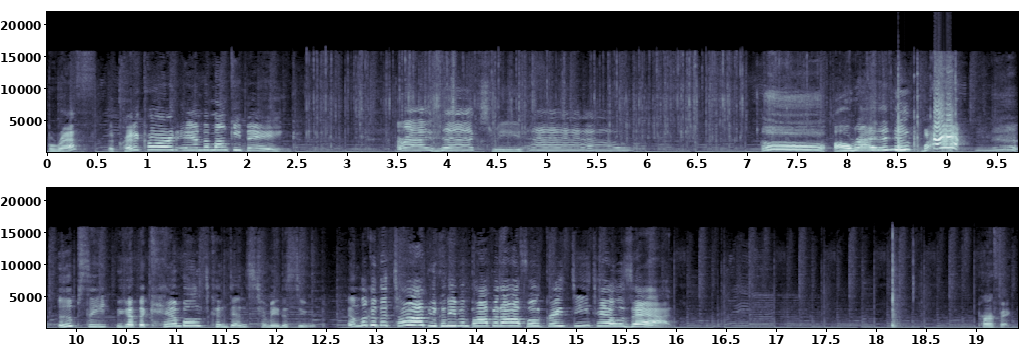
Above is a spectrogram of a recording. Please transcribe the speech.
breath, the credit card, and the monkey thing. All right, next we have... Oh, all right, a new... Ah! Oopsie. We got the Campbell's condensed tomato soup. And look at the top, you can even pop it off. What great detail is that? Perfect.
